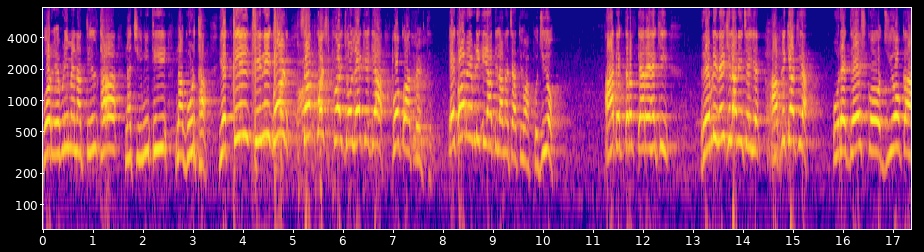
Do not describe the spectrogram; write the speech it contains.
वो रेवड़ी में ना तिल था, ना चीनी थी, ना गुड़ था। ये तिल, चीनी, गुड़, सब कुछ कोई जो लेके गया, वो कॉर्पोरेट थे। एक और रेवड़ी की याद दिलाना चाहती हूँ आपको, जियो। आप एक तरफ़ कह रहे हैं कि रेवड़ी नहीं खिलानी चाहिए, आपने क्या किया? पूरे देश को जियो का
